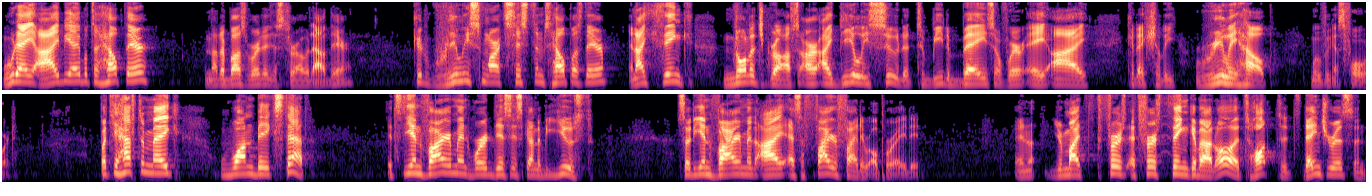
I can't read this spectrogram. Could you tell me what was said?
would AI be able to help there? Another buzzword, I just throw it out there. Could really smart systems help us there? And I think knowledge graphs are ideally suited to be the base of where AI could actually really help moving us forward. But you have to make one big step. It's the environment where this is going to be used. So the environment I, as a firefighter, operate in. And you might first, at first think about, oh, it's hot, it's dangerous, and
